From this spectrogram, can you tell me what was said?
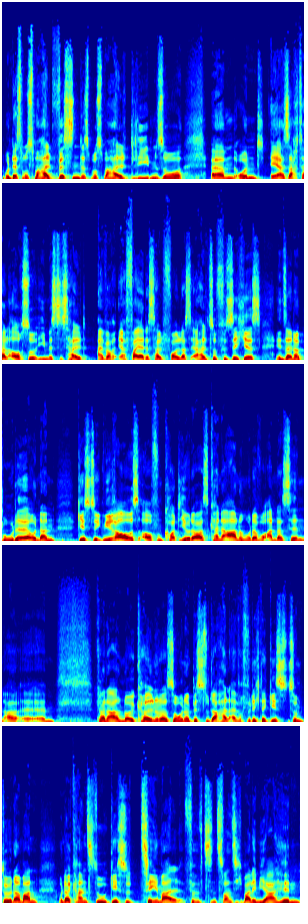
Und das muss man halt wissen, das muss man halt lieben so. Ähm, und er sagt halt auch so, ihm ist es halt einfach, er feiert es halt voll, dass er halt so für sich ist, in seiner Bude und dann gehst du irgendwie raus auf einen Kotti oder was, keine Ahnung, oder woanders hin. Äh, äh, ähm, keine Ahnung, Neukölln oder so, und dann bist du da halt einfach für dich, da gehst du zum Dönermann und da kannst du, gehst du 10 mal, 15, 20 Mal im Jahr hin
